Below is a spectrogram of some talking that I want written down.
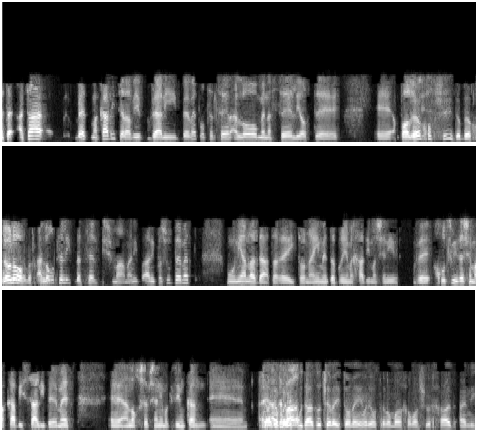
אתה, אתה מכבי תל אביב, ואני באמת רוצה לציין, אני לא מנסה להיות... אפולוגיסט. אה, דבר חופשי, דבר חופשי. לא, לא, אני לא רוצה להתנצל בשמם, אני, אני פשוט באמת מעוניין לדעת, הרי עיתונאים מדברים אחד עם השני, וחוץ מזה שמכבי סאלי באמת, אה, אני לא חושב שאני מגזים כאן. אה, אגב, הדבר... בנקודה הזאת של העיתונאים, אני רוצה לומר לך משהו אחד, אני,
